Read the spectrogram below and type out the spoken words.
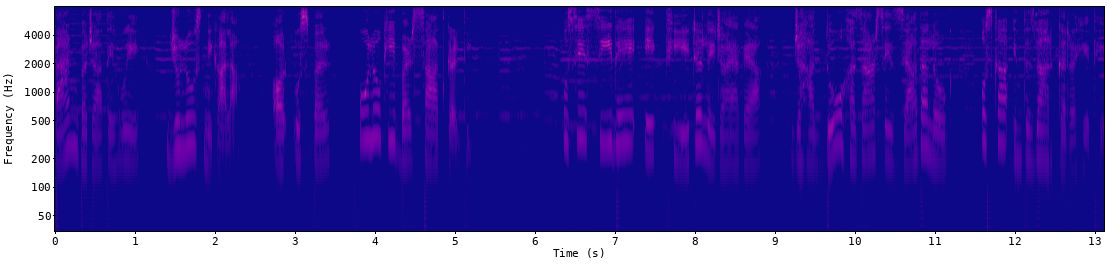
बैंड बजाते हुए जुलूस निकाला और उस पर फूलों की बरसात कर दी। उसे सीधे एक थिएटर ले जाया गया, जहाँ 2000 से ज़्यादा लोग उसका इंतज़ार कर रहे थे।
